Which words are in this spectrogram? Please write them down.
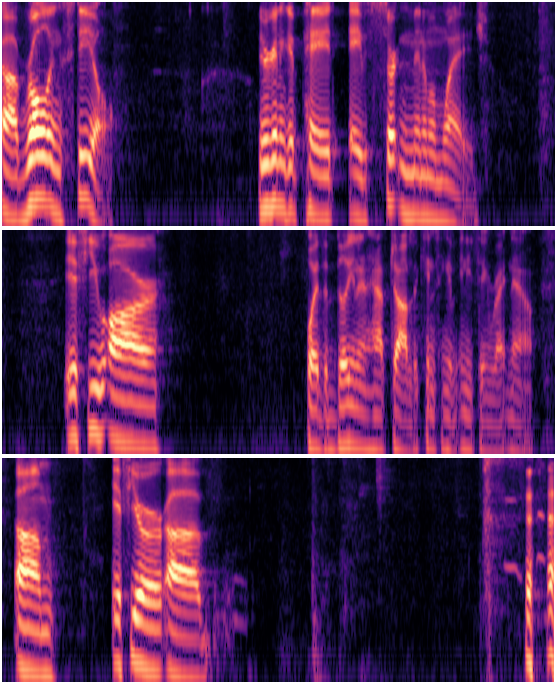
uh, rolling steel, you're going to get paid a certain minimum wage if you are, boy, the billion and a half jobs, I can't think of anything right now. Um, if you're, uh,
